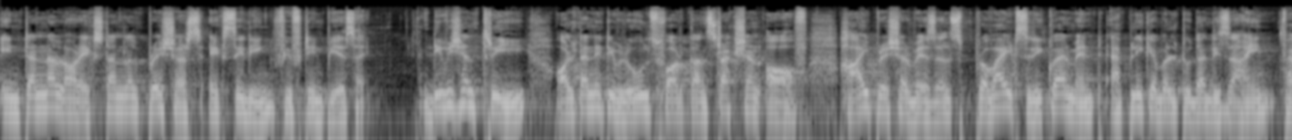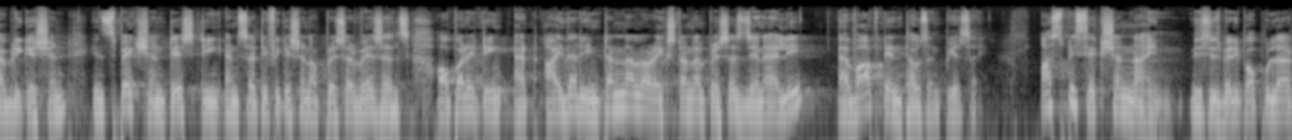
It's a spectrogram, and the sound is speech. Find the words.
internal or external pressures exceeding 15 psi. Division 3 Alternative Rules for Construction of High Pressure Vessels provides requirement applicable to the design, fabrication, inspection, testing and certification of pressure vessels operating at either internal or external pressures generally above 10,000 psi. ASME Section 9 This is very popular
